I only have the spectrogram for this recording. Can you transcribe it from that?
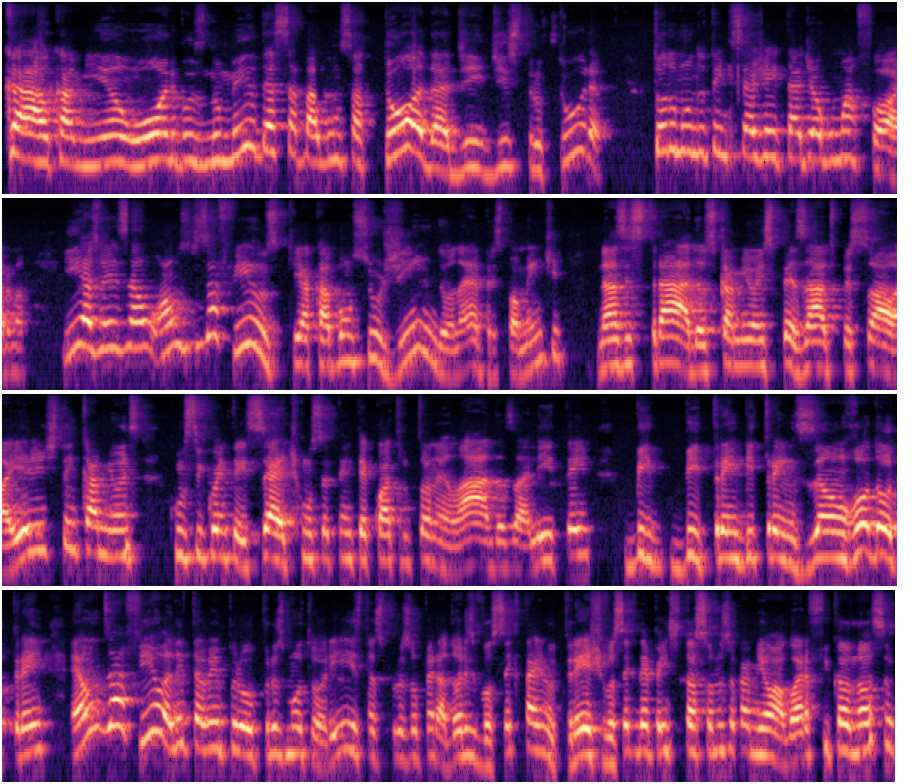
Carro, caminhão, ônibus, no meio dessa bagunça toda de, de estrutura, todo mundo tem que se ajeitar de alguma forma. E às vezes há, há uns desafios que acabam surgindo, né? Principalmente nas estradas, os caminhões pesados, pessoal. Aí a gente tem caminhões com 57, com 74 toneladas ali, tem bitrem, bitrenzão, rodotrem. É um desafio ali também para os motoristas, para os operadores, você que está aí no trecho, você que de repente estaciona no seu caminhão agora, fica o nosso,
